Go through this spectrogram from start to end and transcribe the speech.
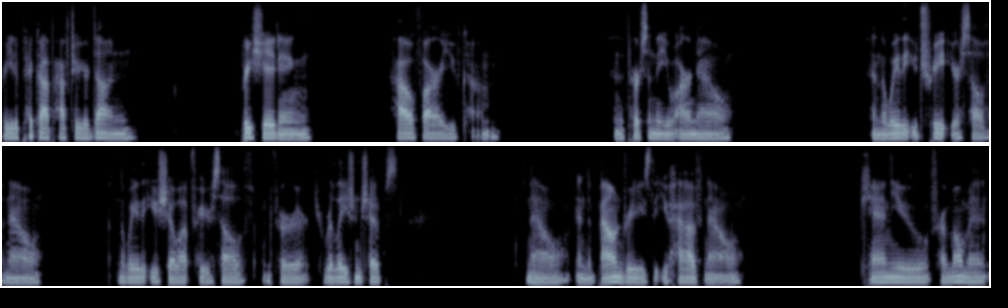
for you to pick up after you're done, appreciating how far you've come and the person that you are now and the way that you treat yourself now and the way that you show up for yourself and for your relationships now and the boundaries that you have now can you for a moment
